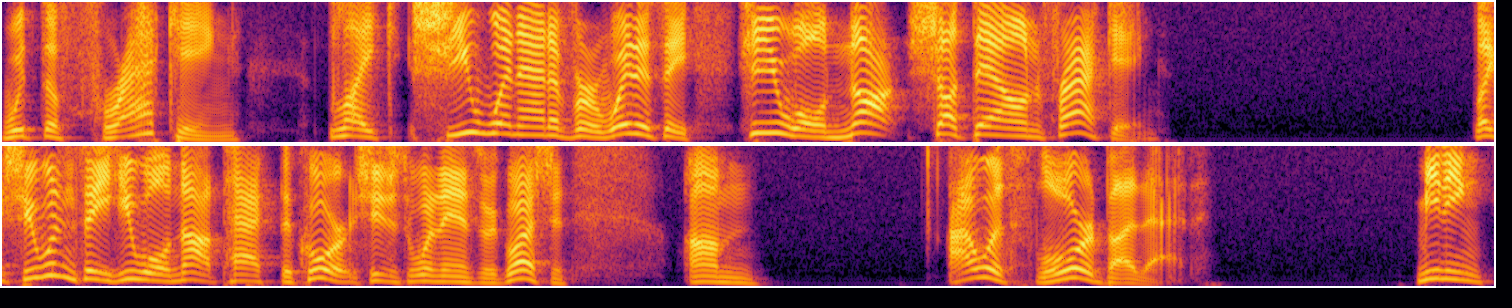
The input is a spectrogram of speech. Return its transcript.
With the fracking, like she went out of her way to say he will not shut down fracking. Like she wouldn't say he will not pack the court. She just wouldn't answer the question. Um, I was floored by that. Meaning,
